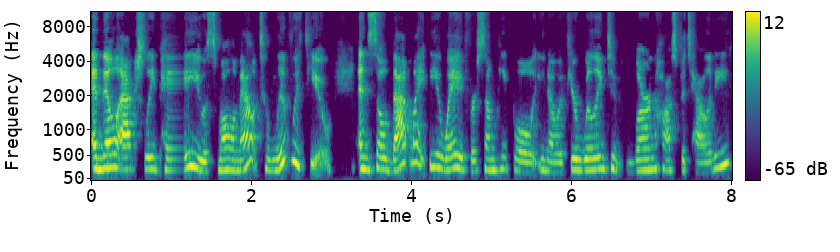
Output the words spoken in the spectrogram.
And they'll actually pay you a small amount to live with you. And so that might be a way for some people you know if you're willing to learn hospitality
